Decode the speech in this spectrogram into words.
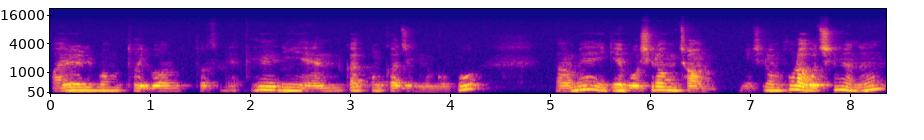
y1번부터 2번부터 1, 2, n 번까지 있는 거고 다음에 이게 뭐 실험 전, 실험 후라고 치면은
